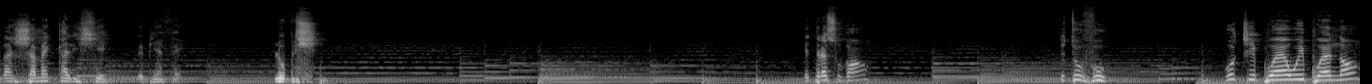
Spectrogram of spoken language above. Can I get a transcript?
Ne va jamais qualifier le bienfait. L'oublie. Et très souvent, surtout vous, vous qui point oui, point non,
